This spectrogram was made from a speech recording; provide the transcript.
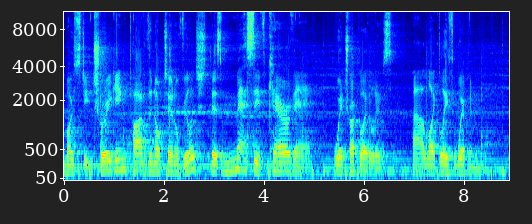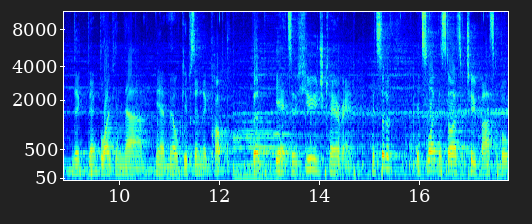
most intriguing part of the nocturnal village. There's a massive caravan where Truckloader lives, uh, like Lethal Weapon, the, that bloke in uh, yeah, Mel Gibson, the cop. But yeah, it's a huge caravan. It's sort of, it's like the size of two basketball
